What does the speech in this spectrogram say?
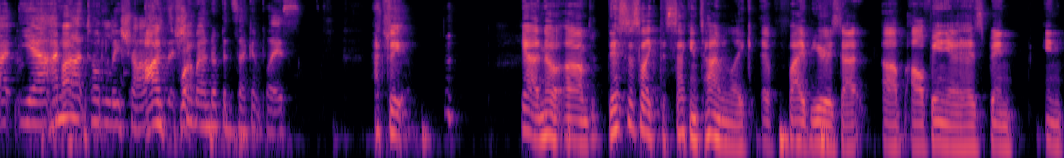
I, yeah, I'm not totally shocked that she wound up in second place. Actually, Yeah, no. Um, this is like the second time in like uh, five years that um, Albania has been in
